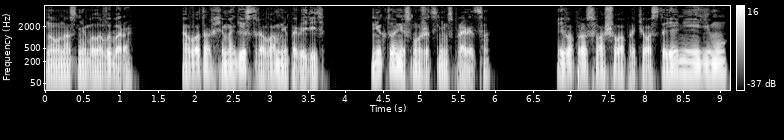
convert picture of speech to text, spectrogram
но у нас не было выбора. А вот архимагистра вам не победить. Никто не сможет с ним справиться. И вопрос вашего противостояния ему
